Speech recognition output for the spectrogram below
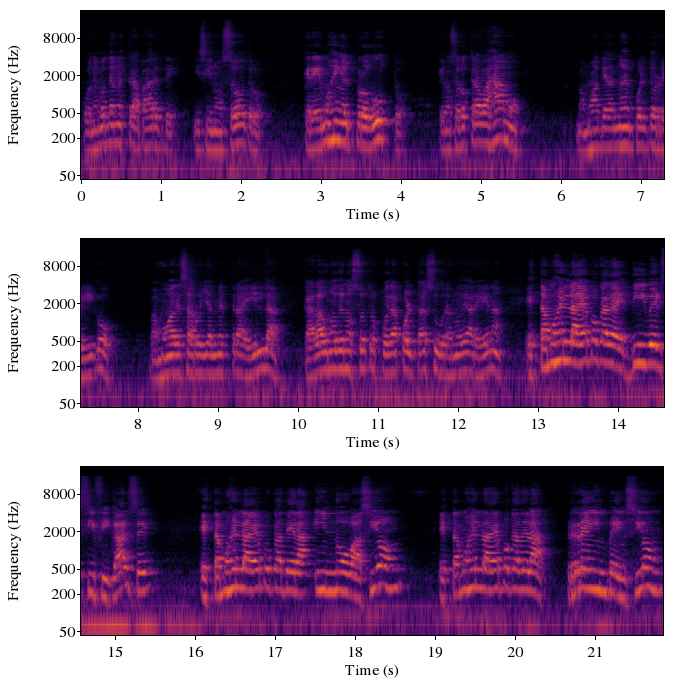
ponemos de nuestra parte y si nosotros creemos en el producto que nosotros trabajamos, vamos a quedarnos en Puerto Rico, vamos a desarrollar nuestra isla. Cada uno de nosotros puede aportar su grano de arena Estamos en la época de diversificarse. Estamos en la época de la innovación. Estamos en la época de la reinvención.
